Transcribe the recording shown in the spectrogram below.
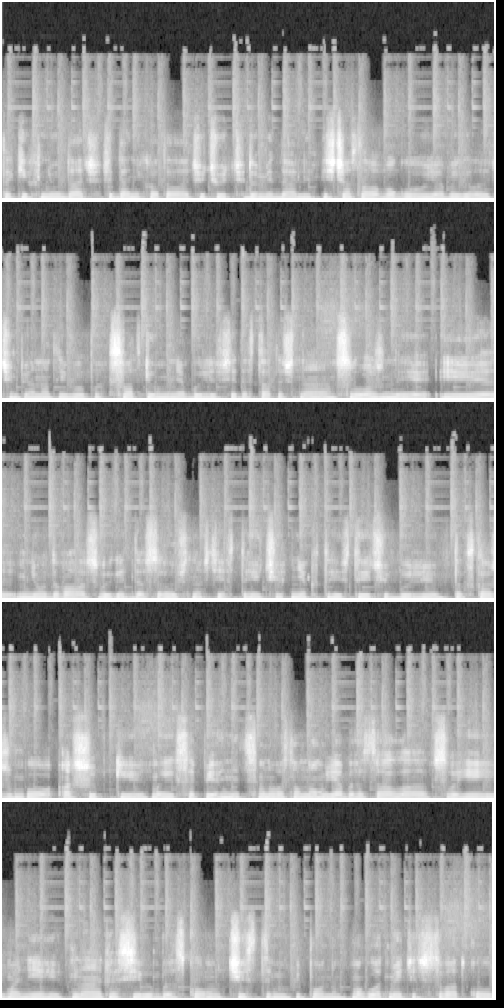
таких неудач. Всегда не хватало чуть-чуть до медали. И сейчас, слава богу, я выиграла чемпионат Европы. Схватки у меня были все достаточно сложные, и мне удавалось выиграть досрочно все встречи. Некоторые встречи были, так скажем, по ошибке моих соперниц, но в основном я бросала в своей манере на красивым броском чистым японом. Могу отметить схватку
